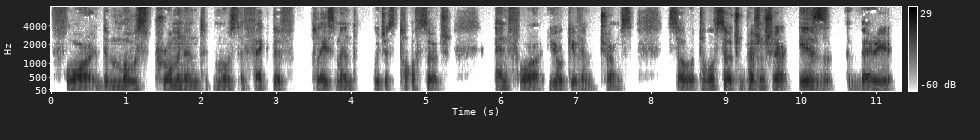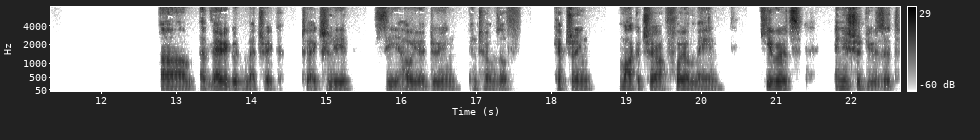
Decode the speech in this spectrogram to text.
for the most prominent, most effective placement, which is top of search, and for your given terms. So top of search impression share is a very um, a very good metric to actually see how you're doing in terms of capturing market share for your main keywords, and you should use it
